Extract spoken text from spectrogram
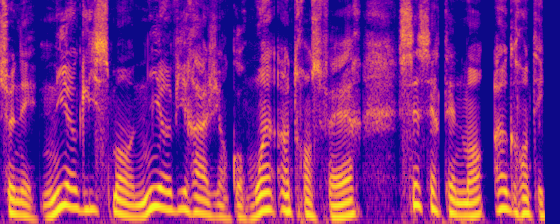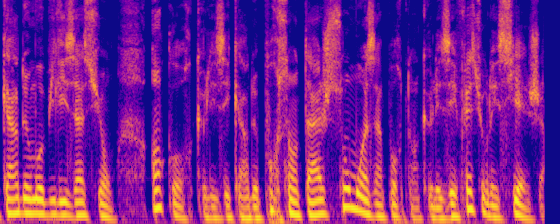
Ce n'est ni un glissement, ni un virage et encore moins un transfert. C'est certainement un grand écart de mobilisation. Encore que les écarts de pourcentage sont moins importants que les effets sur les sièges.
